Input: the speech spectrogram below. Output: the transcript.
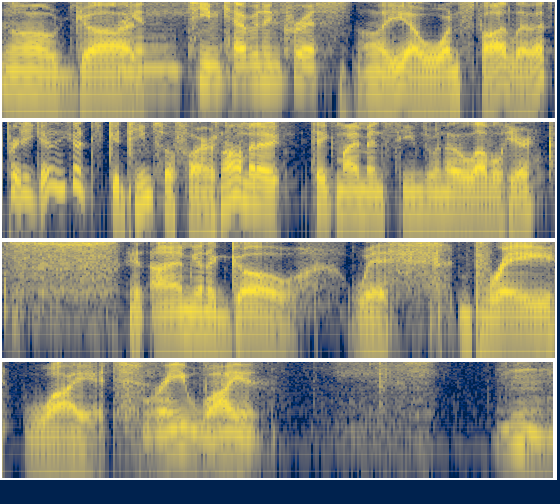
Oh, God. Bringing Team Kevin and Chris. Oh, yeah, one spot left. That's pretty good. You got a good team so far. So I'm going to take my men's team to another level here. And I'm going to go with Bray Wyatt. Bray Wyatt. Hmm.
